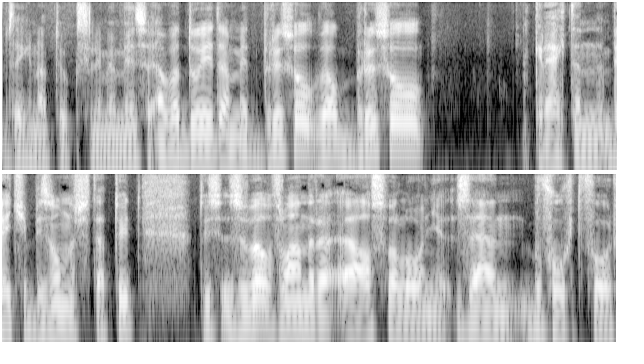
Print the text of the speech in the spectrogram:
zeggen natuurlijk slimme mensen, en wat doe je dan met Brussel? Wel, Brussel krijgt een beetje bijzonder statuut. Dus zowel Vlaanderen als Wallonië zijn bevoegd voor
